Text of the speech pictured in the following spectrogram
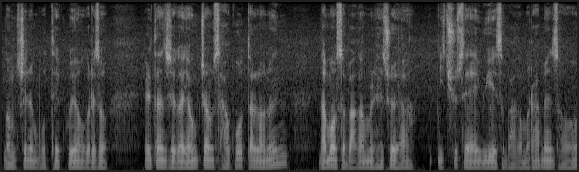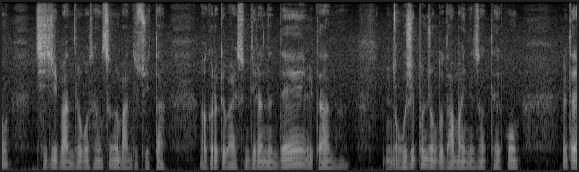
넘지는 못했고요. 그래서 일단 제가 0.49달러는 넘어서 마감을 해줘야 이 추세 위에서 마감을 하면서 지지 만들고 상승을 만들 수 있다. 어, 그렇게 말씀드렸는데 일단 음, 50분 정도 남아 있는 상태고 일단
